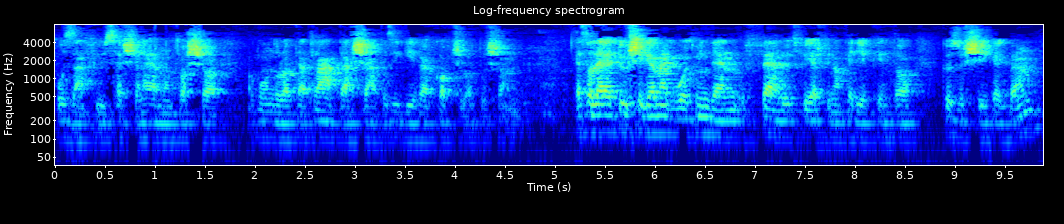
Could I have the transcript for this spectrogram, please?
hozzáfűzhessen, elmondhassa a gondolatát, látását az igével kapcsolatosan. Ez a lehetősége megvolt minden felnőtt férfinak egyébként a közösségekben,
